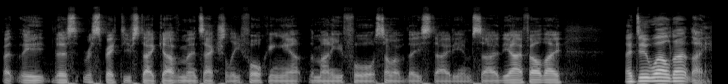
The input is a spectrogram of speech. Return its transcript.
but the, the respective state governments actually forking out the money for some of these stadiums. So the AFL, they, they do well, don't they?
